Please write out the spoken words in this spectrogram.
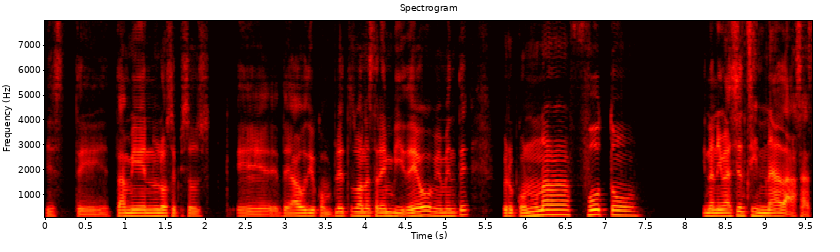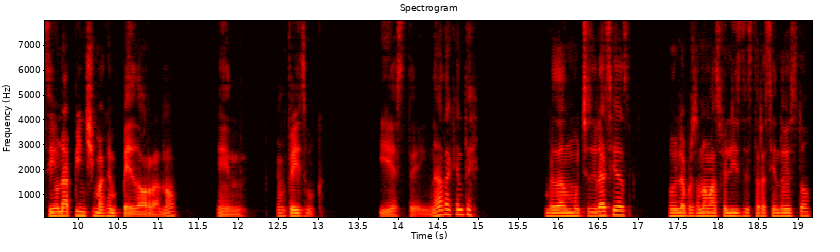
Este, también los episodios eh, de audio completos van a estar en video, obviamente, pero con una foto sin animación, sin nada, o sea, así una pinche imagen pedorra, ¿no? En, en Facebook. Y este, y nada, gente. En verdad, muchas gracias. Soy la persona más feliz de estar haciendo esto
